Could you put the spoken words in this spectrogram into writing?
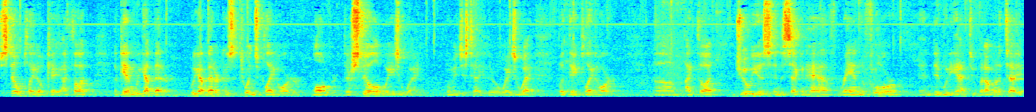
still played okay. I thought, again, we got better. We got better because the Twins played harder, longer. They're still a ways away. Let me just tell you, they're a ways away. But they played harder. Um, I thought Julius in the second half ran the floor and did what he had to. But I'm going to tell you,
